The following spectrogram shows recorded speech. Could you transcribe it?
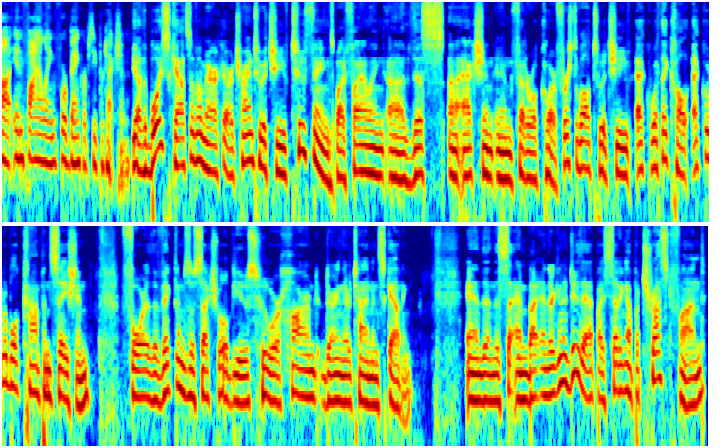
uh, in filing for bankruptcy protection? Yeah, the Boy Scouts of America are trying to achieve two things by filing uh, this uh, action in federal court. First of all, to achieve equ- what they call equitable compensation for the victims of sexual abuse who were harmed during their time in scouting. And then the and by and they're going to do that by setting up a trust fund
